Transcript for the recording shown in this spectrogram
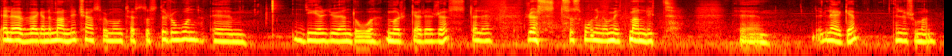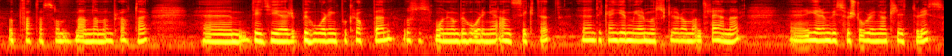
eller övervägande manligt könshormon testosteron eh, ger ju ändå mörkare röst eller röst så småningom i ett manligt eh, läge. Eller som man uppfattas som man när man pratar. Eh, det ger behåring på kroppen och så småningom behåring i ansiktet. Eh, det kan ge mer muskler om man tränar. Eh, det ger en viss förstoring av klitoris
